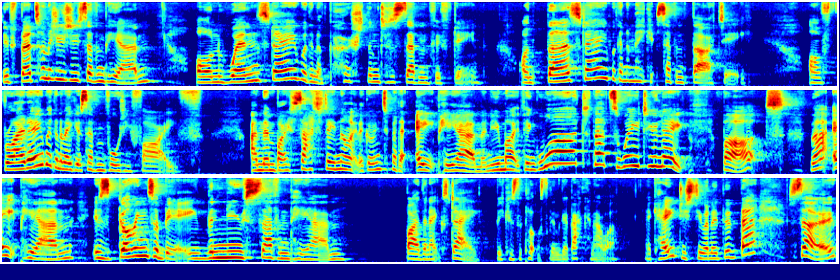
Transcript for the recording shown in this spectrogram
If bedtime is usually 7 p.m., on Wednesday, we're going to push them to 7.15. On Thursday, we're going to make it 7.30. On Friday, we're going to make it 7.45. And then by Saturday night, they're going to bed at 8 p.m. And you might think, what? That's way too late. But that 8 p.m. is going to be the new 7 p.m. by the next day because the clock's going to go back an hour. Okay, do you see what I did there? So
